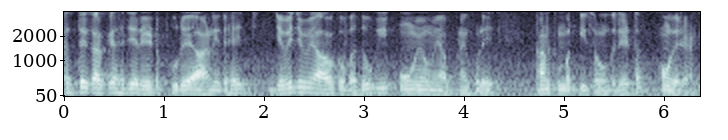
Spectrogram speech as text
ਇਸ ਦੇ ਕਰਕੇ ਹਜੇ ਰੇਟ ਪੂਰੇ ਆ ਨਹੀਂ ਰਹੇ। ਜਿਵੇਂ ਜਿਵੇਂ ਆਵਕ ਵਧੂਗੀ ਉਵੇਂ ਉਵੇਂ ਆਪਣੇ ਕੋਲੇ ਕਣਕ ਮੱਕੀ ਸਰੋਂ ਦੇ ਰੇਟ ਆਉਂਦੇ ਰਹਿਣਗੇ।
